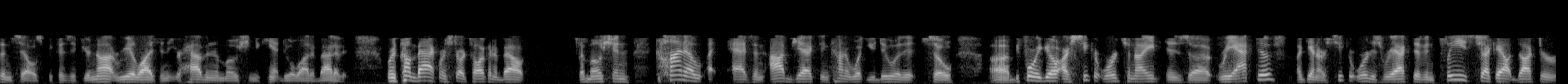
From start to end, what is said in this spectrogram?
themselves. Because if you're not realizing that you're having an emotion, you can't do a lot about it. We're going to come back. We're going to start talking about emotion kind of as an object and kind of what you do with it. So uh, before we go, our secret word tonight is uh, reactive. Again, our secret word is reactive. And please check out Dr.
